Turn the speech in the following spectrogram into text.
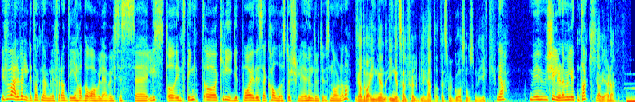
Vi får være veldig takknemlige for at de hadde overlevelseslyst og instinkt og kriget på i disse kalde, stusslige 100 000 årene, da. Ja, det var ingen, ingen selvfølgelighet at det skulle gå sånn som det gikk. Ja, vi skylder dem en liten takk. Ja, vi gjør det.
